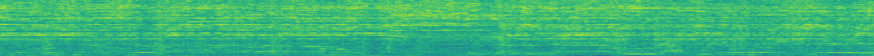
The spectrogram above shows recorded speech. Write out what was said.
Never, never, never, never,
